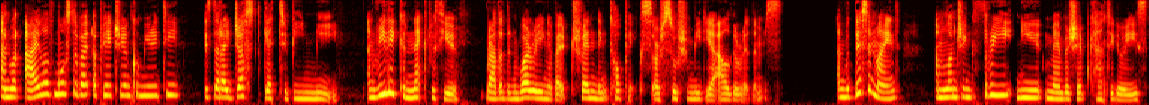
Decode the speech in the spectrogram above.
And what I love most about a Patreon community is that I just get to be me and really connect with you rather than worrying about trending topics or social media algorithms. And with this in mind, I'm launching three new membership categories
